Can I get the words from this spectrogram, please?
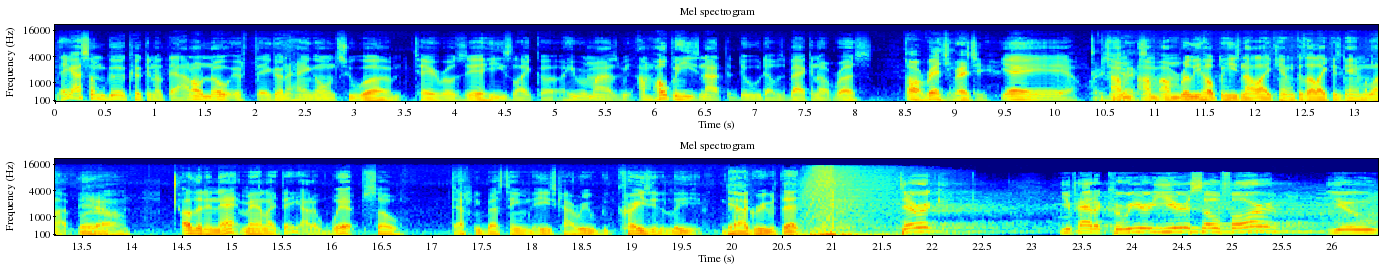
they got some good cooking up there. I don't know if they're gonna hang on to um, Terry Rozier. He's like, uh, he reminds me. I'm hoping he's not the dude that was backing up Russ. Oh, Reggie. Reggie. Yeah, yeah, yeah. Reggie I'm, Jackson. I'm, I'm really hoping he's not like him because I like his game a lot. But Yeah. um, other than that, man, like they got a whip. So definitely best team in the East. Kyrie would be crazy to leave. Yeah, I agree with that. Derrick, you've had a career year so far. You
